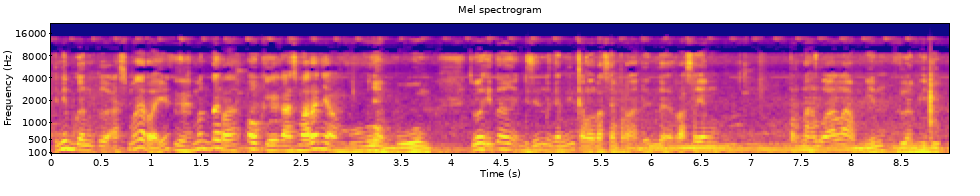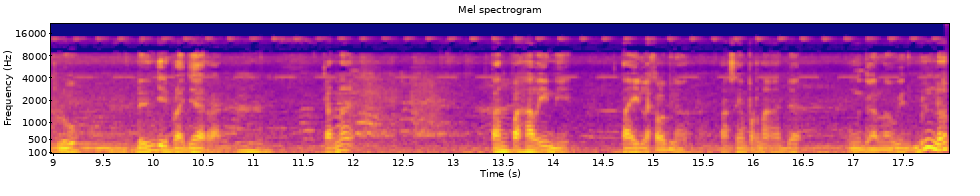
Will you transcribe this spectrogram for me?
Ini bukan ke asmara ya Ya. cuman Nah, ra- oke kasmara nyambung. Nyambung. Cuma kita di sini ini kalau rasa yang pernah ada ini adalah rasa yang pernah lu alamin dalam hidup lu dan ini jadi pelajaran. Hmm. karena tanpa hal ini tai lah kalau bilang rasa yang pernah ada ngegalauin. Bener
